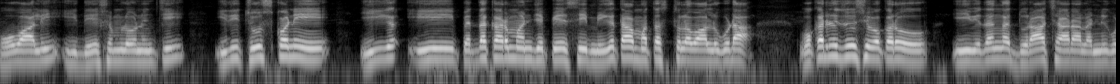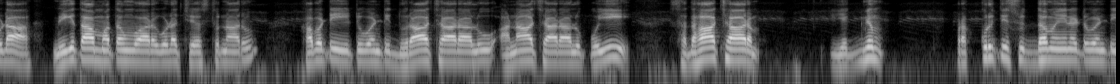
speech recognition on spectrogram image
పోవాలి ఈ దేశంలో నుంచి. ఇది చూసుకొని ఈ ఈ పెద్ద కర్మ అని చెప్పేసి మిగతా మతస్థుల వాళ్ళు కూడా ఒకరిని చూసి ఒకరు ఈ విధంగా దురాచారాలన్నీ కూడా మిగతా మతం వారు కూడా చేస్తున్నారు. కాబట్టి ఇటువంటి దురాచారాలు, అనాచారాలు పోయి సదాచారం, యజ్ఞం ప్రకృతి శుద్ధమైనటువంటి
